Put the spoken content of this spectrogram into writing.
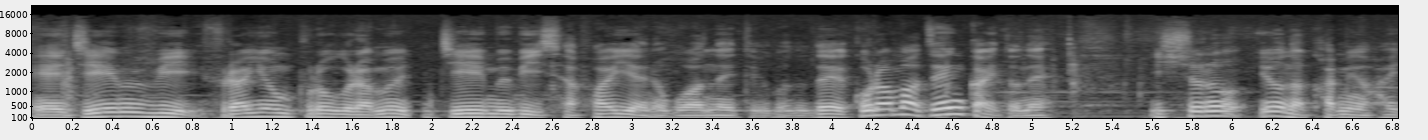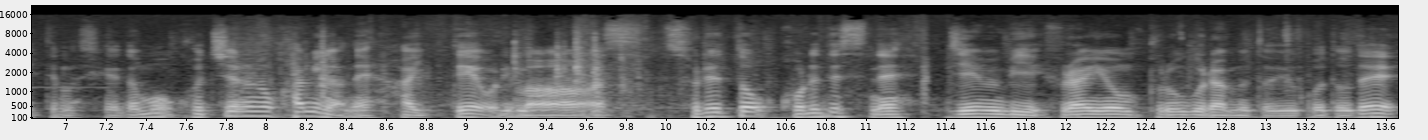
えー、GMB フライオンプログラム GMB サファイアのご案内ということでこれはま前回とね一緒のような紙が入ってますけれどもこちらの紙がね入っております。それとこれですね GMB フライオンプログラムということで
